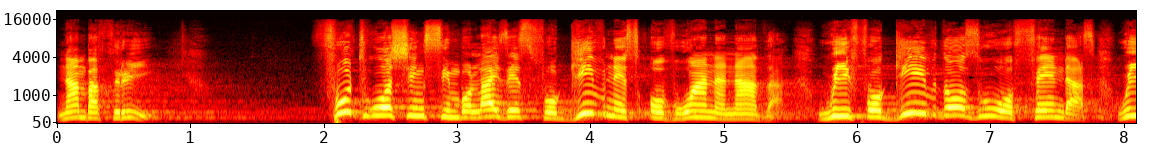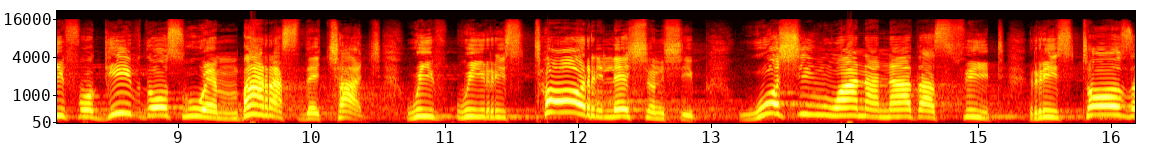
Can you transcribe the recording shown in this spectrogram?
Number three, Foot washing symbolizes forgiveness of one another. We forgive those who offend us. We forgive those who embarrass the church. We, we restore relationship. Washing one another's feet restores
